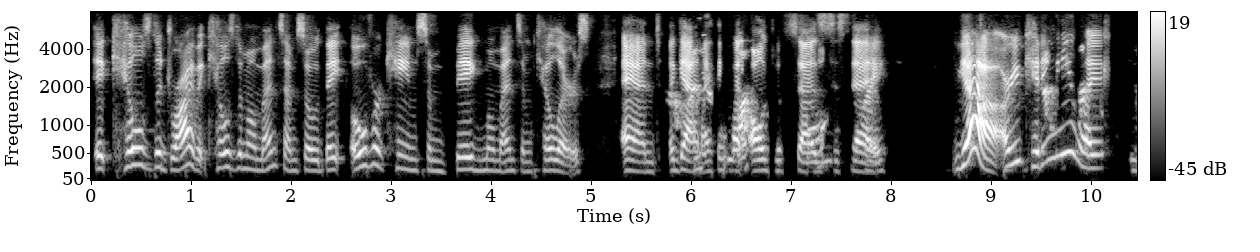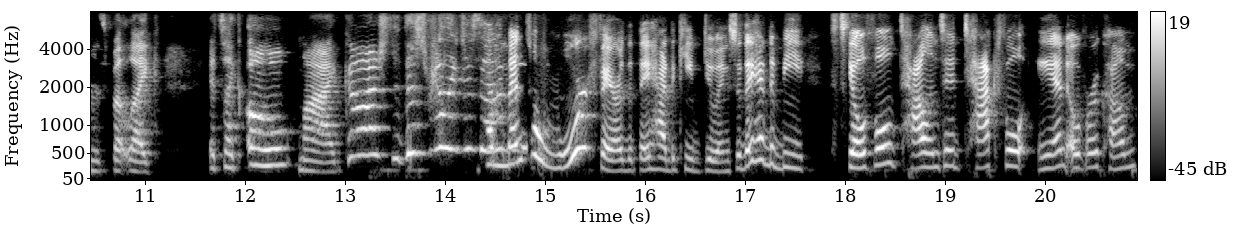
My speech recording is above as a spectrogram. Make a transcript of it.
it kills the drive, it kills the momentum. So they overcame some big momentum killers. And again, I think that all just says to say, yeah, are you kidding me? Like but like it's like, oh my gosh, did this really just happen? The mental warfare that they had to keep doing. So they had to be skillful, talented, tactful, and overcome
